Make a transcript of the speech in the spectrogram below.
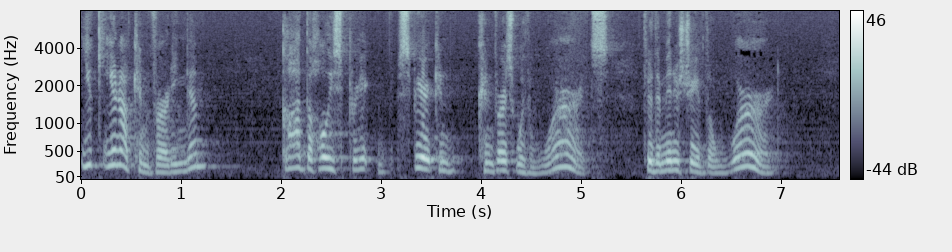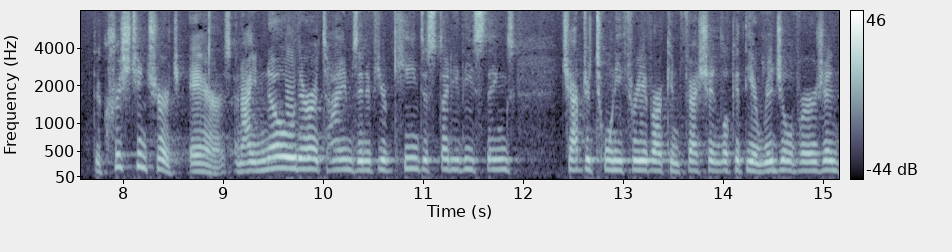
You, you're not converting them. God, the Holy Spirit, Spirit can, converse with words through the ministry of the Word. The Christian church errs. And I know there are times, and if you're keen to study these things, chapter 23 of our confession, look at the original version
